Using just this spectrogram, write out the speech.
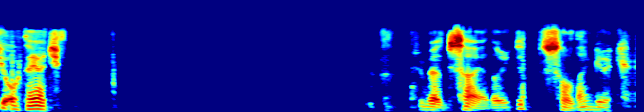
Ki ortaya açayım. Biraz bir sağa doğru gidip soldan girek.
